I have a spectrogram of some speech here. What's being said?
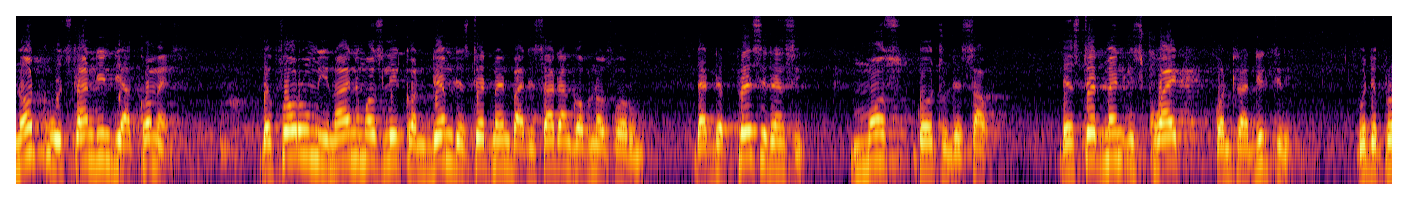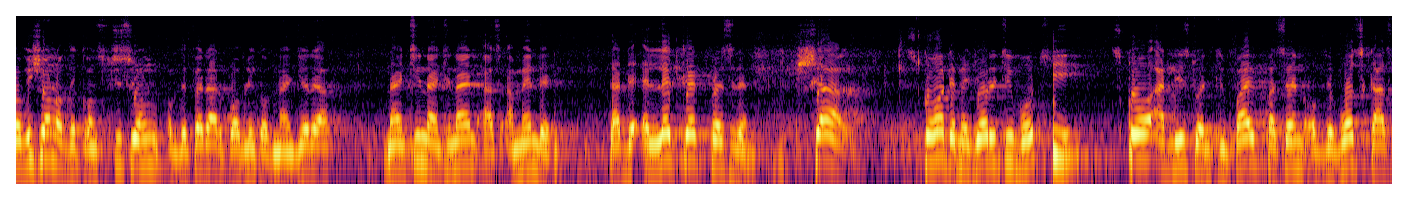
notwithstanding their comments, the forum unanimously condemned the statement by the Southern Governors Forum that the presidency must go to the South. The statement is quite contradictory with the provision of the Constitution of the Federal Republic of Nigeria 1999 as amended that the elected president shall score the majority votes, he score at least 25% of the votes cast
